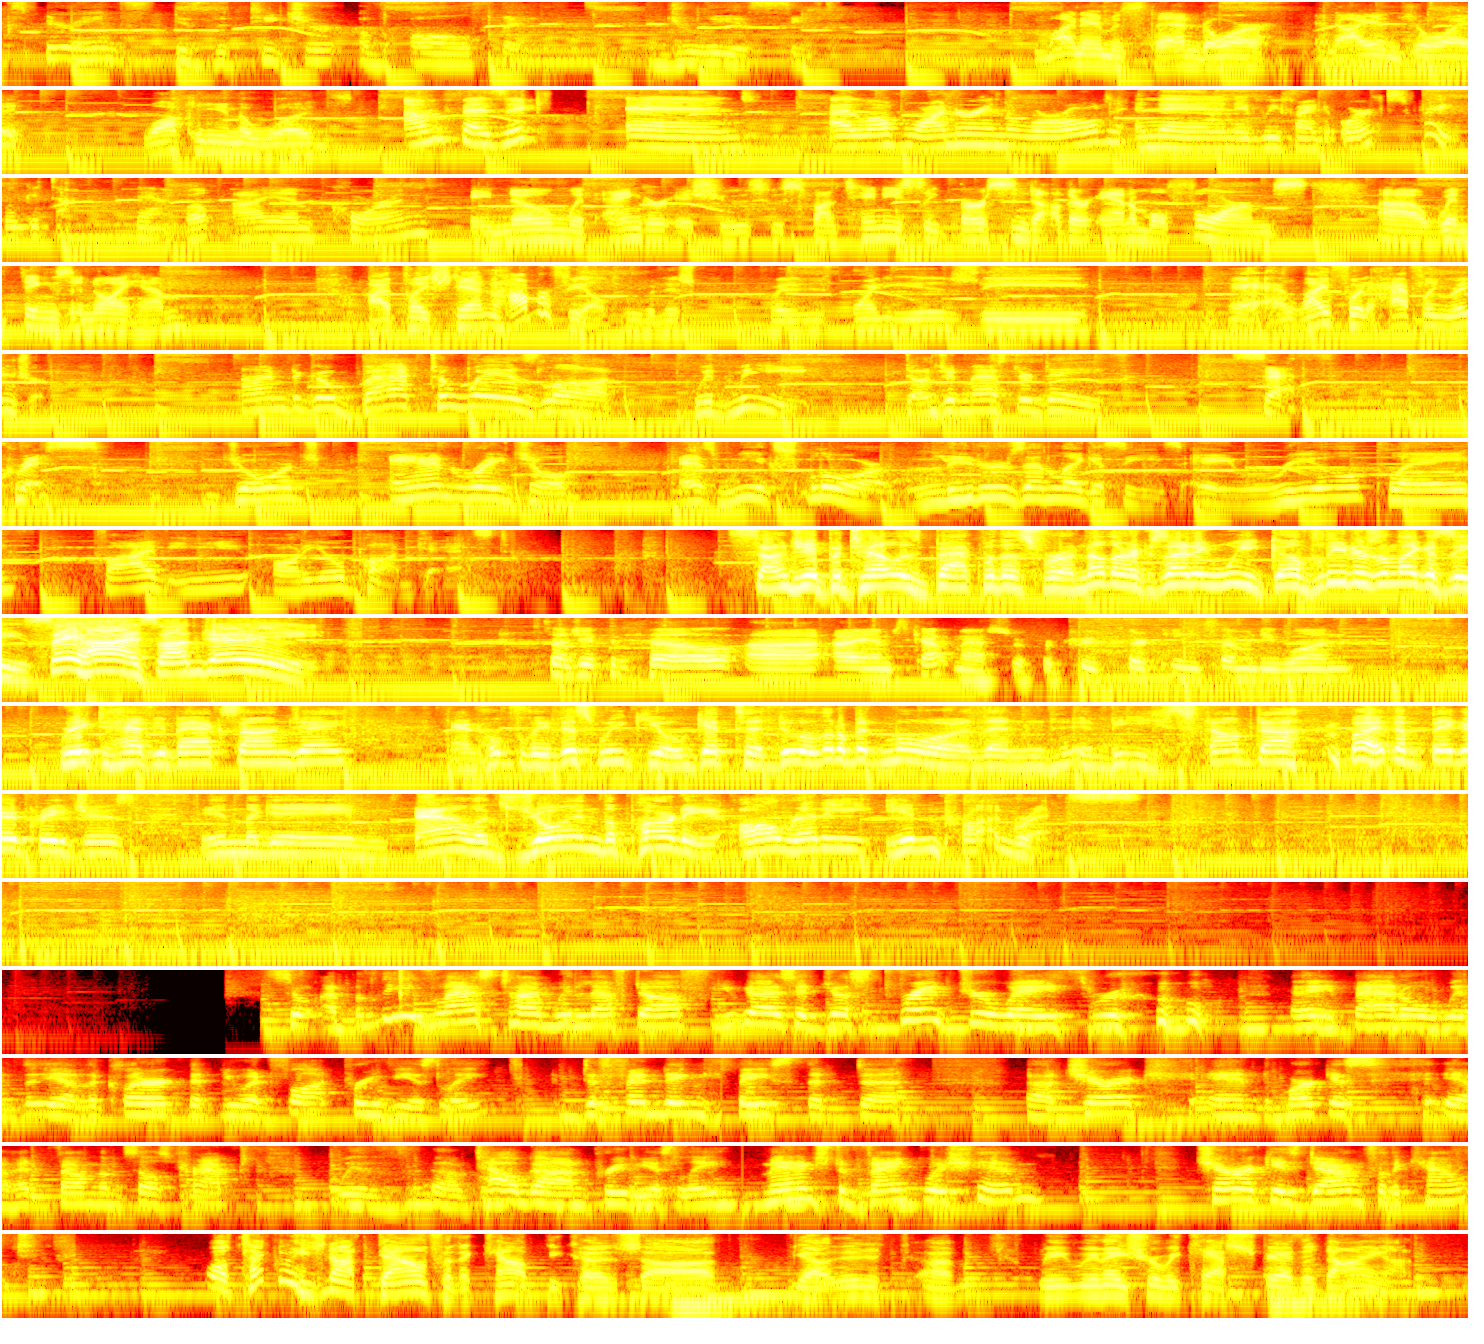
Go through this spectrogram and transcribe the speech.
Experience is the teacher of all things. Julius Caesar. My name is Thandor, and I enjoy walking in the woods. I'm Fezzik, and I love wandering the world. And then if we find orcs, great, we'll get down. down. Well, I am Corin, a gnome with anger issues who spontaneously bursts into other animal forms uh, when things annoy him. I play Stanton Hopperfield, who at this, at this point is the uh, Lightfoot Halfling Ranger. Time to go back to Wesloth with me, Dungeon Master Dave, Seth, Chris, George, and Rachel as we explore Leaders and Legacies, a real play 5e audio podcast. Sanjay Patel is back with us for another exciting week of Leaders and Legacies. Say hi, Sanjay! Sanjay Patel. Uh, I am Scoutmaster for Troop 1371. Great to have you back, Sanjay. And hopefully this week you'll get to do a little bit more than be stomped on by the bigger creatures in the game. Now let's join the party already in progress. So I believe last time we left off, you guys had just scraped your way through a battle with the, you know, the cleric that you had fought previously, defending space that uh, uh, Cherik and Marcus you know, had found themselves trapped with uh, Talgon previously. Managed to vanquish him. Cherik is down for the count. Well, technically, he's not down for the count because, uh, you know, it, um, we, we made sure we cast Spare the Dying on him.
